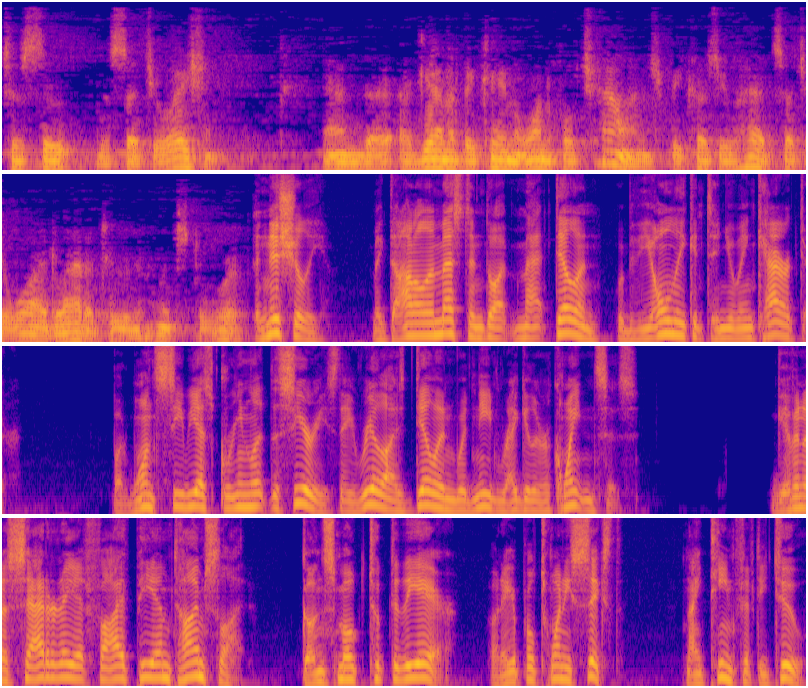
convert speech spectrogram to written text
to suit the situation. And uh, again, it became a wonderful challenge because you had such a wide latitude in which to work. Initially, Macdonnell and Meston thought Matt Dillon would be the only continuing character. But once CBS greenlit the series, they realized Dillon would need regular acquaintances. Given a Saturday at 5 p.m. time slot, Gunsmoke took to the air on April 26, 1952.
